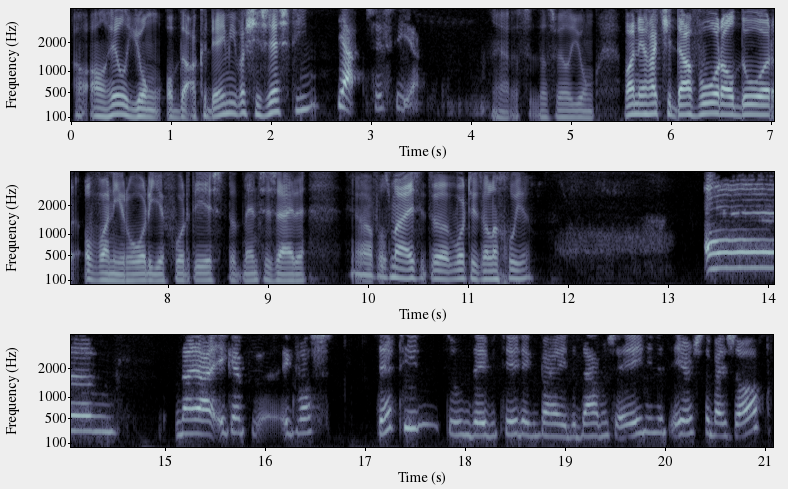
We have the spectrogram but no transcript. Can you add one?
Al, al, heel jong op de academie. Was je 16? Ja, 16 ja. Ja, dat is, dat is wel jong. Wanneer had je daarvoor al door, of wanneer hoorde je voor het eerst dat mensen zeiden: Ja, volgens mij is dit wel, wordt dit wel een goeie? Um, nou ja, ik, heb, ik was 13. Toen debuteerde ik bij de dames 1 in het eerste bij ZAP.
